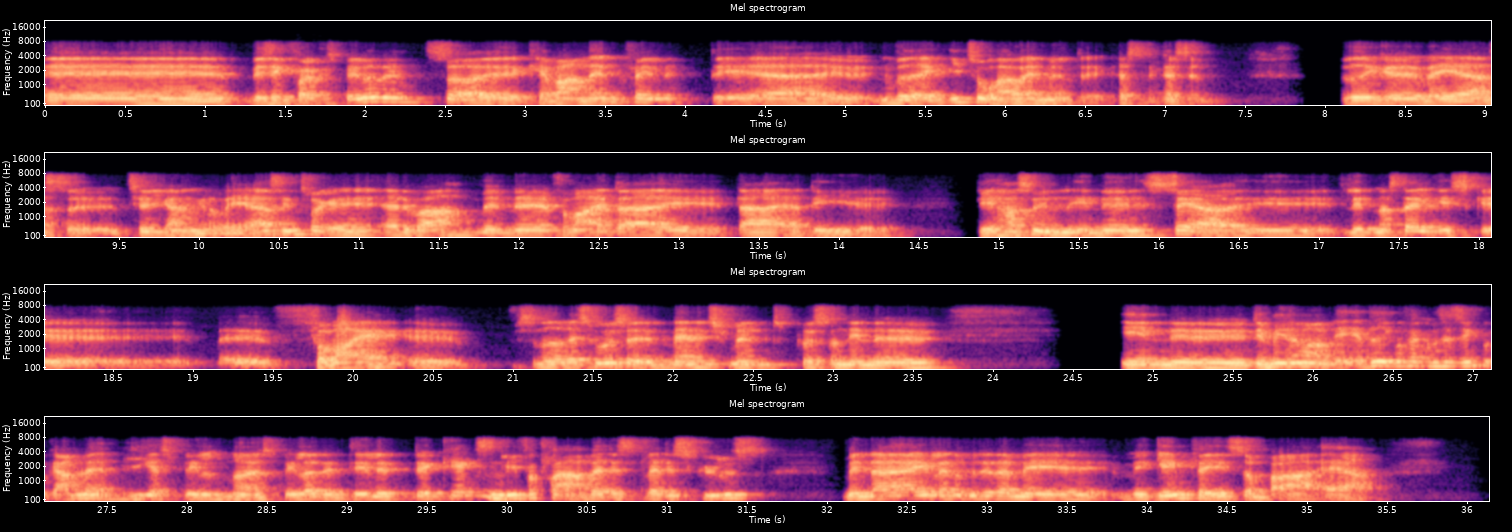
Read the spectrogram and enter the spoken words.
Øh, hvis ikke folk har spillet det, så øh, kan jeg varmt anbefale det. det er, øh, nu ved jeg ikke, I to har jo anmeldt det, Christian og Christian. Jeg ved ikke, øh, hvad jeres øh, tilgang eller hvad jeres indtryk af, af det var, men øh, for mig, der, øh, der er det... Øh, det har sådan en, en øh, sær, øh, lidt nostalgisk øh, øh, for mig, øh, sådan noget ressourcemanagement på sådan en... Øh, en, øh, det minder mig om, jeg ved ikke, hvorfor jeg kommer til at tænke på gamle Amiga-spil, når jeg spiller det. Det, er lidt, det kan jeg ikke sådan lige forklare, hvad det, hvad det skyldes. Men der er et eller andet med det der med, med gameplay, som bare er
